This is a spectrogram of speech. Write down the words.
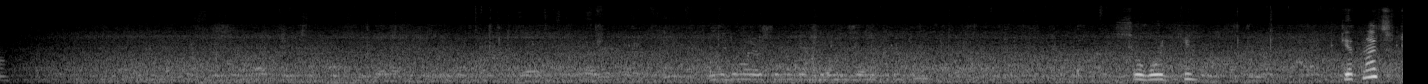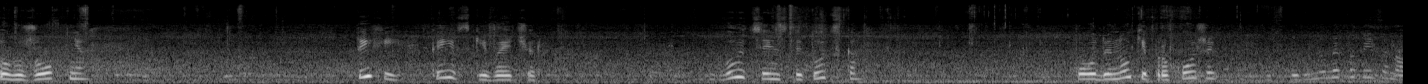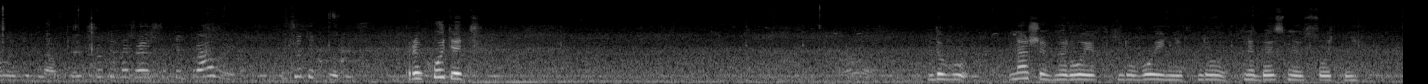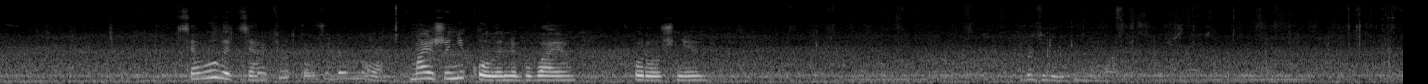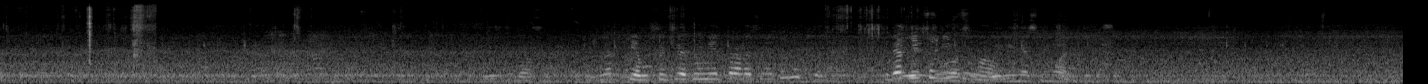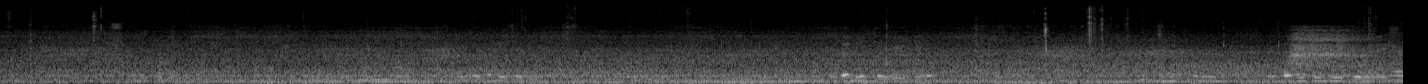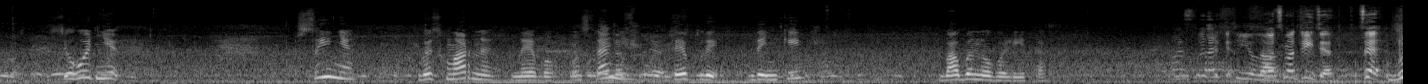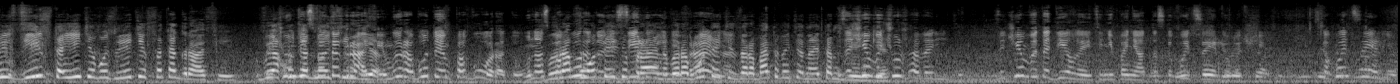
вона. Вони думали, що ми вечором вже не прийдемо. Сьогодні 15 жовтня. Тихий київський вечір. Вулиця Інститутська. Поодинокі Господи, ну не ходи за нами, будь ласка. Якщо ти вважаєш, що ти правий, то чого ти ходиш? приходять до наших героїв, до воїнів, до Небесної Сотні. Вся вулиця Ця вже давно. майже ніколи не буває порожньою. Безлюдно. Кем? Что человек не имеет права снять улицу? Тебя ж никто не снимал. Вы меня снимали только что. Удалите видео. Удалите видео еще раз. Сьогодні синє, безхмарне небо. Останні теплі деньки бабиного літа. Спросила. Вот смотрите, це Вы здесь стоите возле этих фотографий. Вы о причем хоть здесь одной фотографии. семье. Мы работаем по городу. У нас Вы по городу работаете везде правильно, люди, вы работаете, правильно? зарабатываете на этом Зачем деньги. вы чушь говорите? Зачем вы это делаете непонятно? С какой целью вообще? С какой целью?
